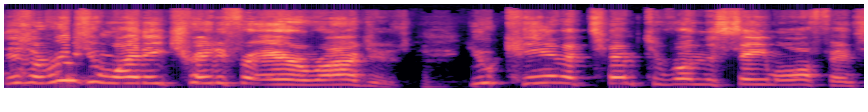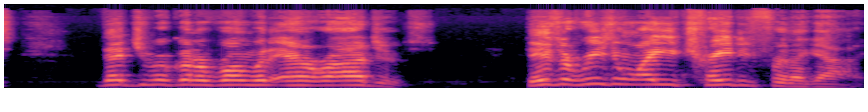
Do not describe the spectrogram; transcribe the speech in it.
There's a reason why they traded for Aaron Rodgers. You can't attempt to run the same offense that you were going to run with Aaron Rodgers. There's a reason why you traded for the guy.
